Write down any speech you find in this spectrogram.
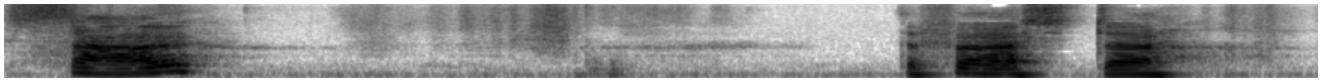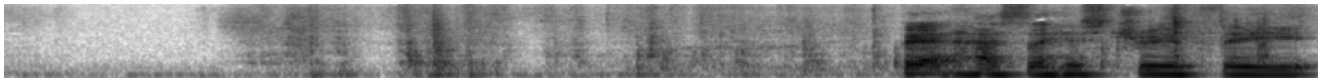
So, the first uh, bit has the history of the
